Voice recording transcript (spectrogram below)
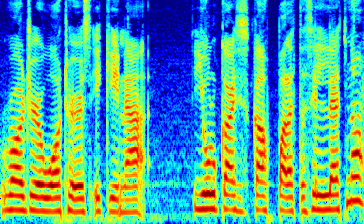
Roger Waters ikinä julkaisisi kappaletta silleen, että no,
